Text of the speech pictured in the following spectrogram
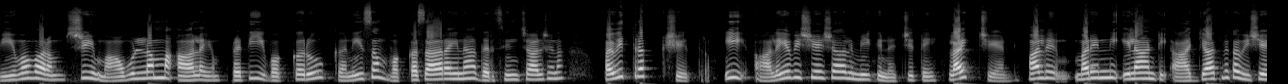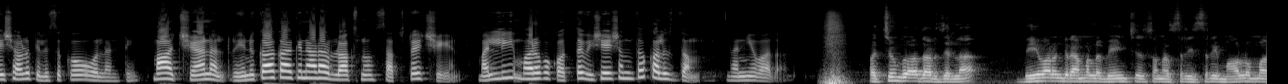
భీమవరం శ్రీ మావుళ్ళమ్మ ఆలయం ప్రతి ఒక్కరూ కనీసం ఒక్కసారైనా దర్శించాల్సిన పవిత్ర క్షేత్రం. ఈ ఆలయ విశేషాలు మీకు నచ్చితే లైక్ చేయండి. మళ్ళీ మరిన్ని ఇలాంటి ఆధ్యాత్మిక విశేషాలు తెలుసుకోవాలంటే మా ఛానల్ రేణుకా కాకినాడ వ్లాగ్స్ను సబ్స్క్రైబ్ చేయండి. మళ్ళీ మరొక కొత్త విశేషంతో కలుద్దాం. ధన్యవాదాలు. పశ్చిమ గోదావరి జిల్లా భీమవరం గ్రామంలో వేయించేస్తున్న శ్రీ శ్రీ మావులమ్మ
